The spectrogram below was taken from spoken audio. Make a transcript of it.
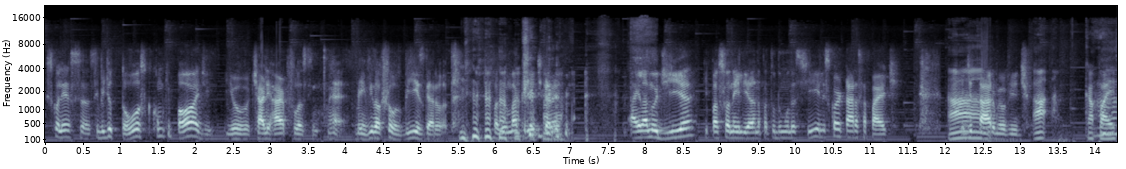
escolher essa- esse vídeo tosco, como que pode? E o Charlie Harp falou assim, é, bem-vindo ao showbiz, garoto. Fazendo uma crítica, né? Aí lá no dia, que passou na Eliana pra todo mundo assistir, eles cortaram essa parte. Ah, Editaram o meu vídeo. Ah, capaz.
